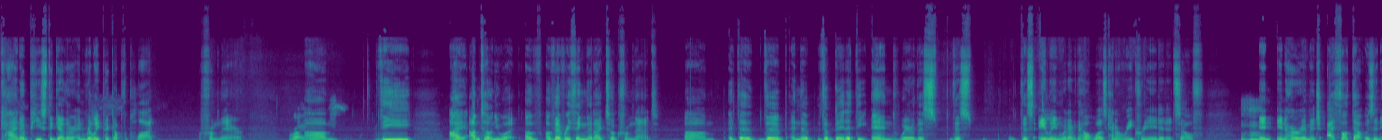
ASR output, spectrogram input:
kind of piece together and really pick up the plot from there Right. um, the I I'm telling you what of of everything that I took from that um, the the and the the bit at the end where this this this alien whatever the hell it was kind of recreated itself Mhm. in in her image I thought that was an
